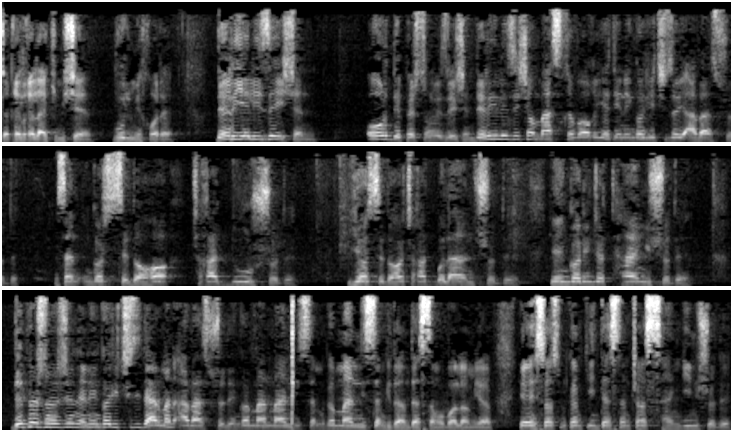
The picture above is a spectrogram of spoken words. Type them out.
قلقلک میشه وول می‌خوره. derealization or depersonalization derealization مسخ واقعیت یعنی انگار یه چیزایی عوض شده. مثلا انگار صداها چقدر دور شده یا صداها چقدر بلند شده یا انگار اینجا تنگ شده. depersonalization یعنی انگار یه چیزی در من عوض شده. انگار من من نیستم. انگار من نیستم که دارم دستم رو بالا میارم. یا احساس می‌کنم که این دستم چقدر سنگین شده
